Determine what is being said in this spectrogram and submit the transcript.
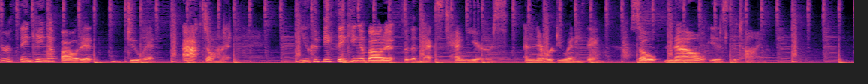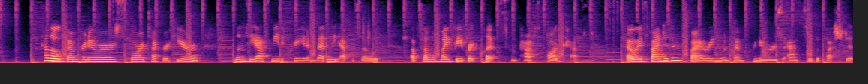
you're thinking about it, do it. Act on it. You could be thinking about it for the next 10 years and never do anything. So now is the time. Hello, Fempreneurs. Laura Tucker here. Lyndsie asked me to create a medley episode of some of my favorite clips from past podcasts. I always find it inspiring when fempreneurs answer the question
